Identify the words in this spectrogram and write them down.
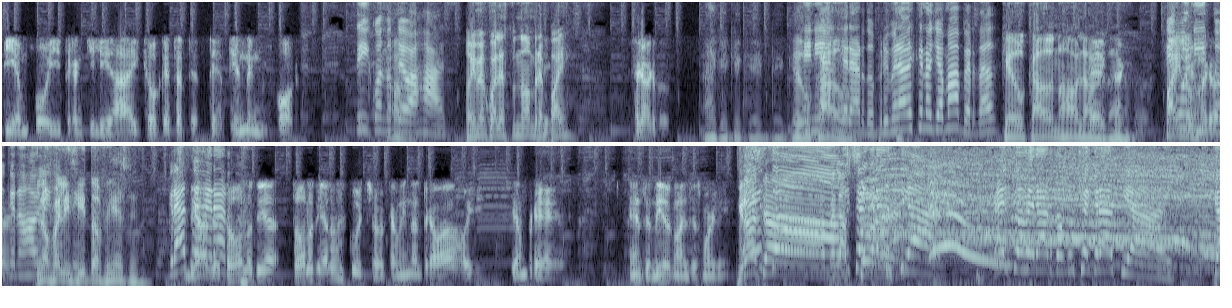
tiempo y tranquilidad y creo que te, te atienden mejor. Sí, cuando Ah. te bajas. Oíme, ¿cuál es tu nombre, Pai? Gerardo. Ay, qué, qué, qué, qué, qué Genial, educado. Gerardo. Primera vez que nos llamás, ¿verdad? Qué educado nos habla, ¿verdad? Lo- bonito que nos hablen Lo así. felicito, fíjese. Gracias, Gracias, Gerardo. todos los días todos los días los escucho, camino al trabajo y siempre encendido con el This Morning. ¡Gracias! ¡Me la Muchas gracias. Eso, Gerardo, muchas gracias. Qué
